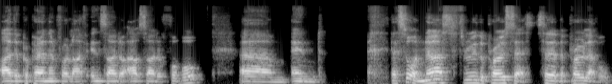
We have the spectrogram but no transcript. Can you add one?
either preparing them for a life inside or outside of football, um, and they're sort of nursed through the process to the pro level.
